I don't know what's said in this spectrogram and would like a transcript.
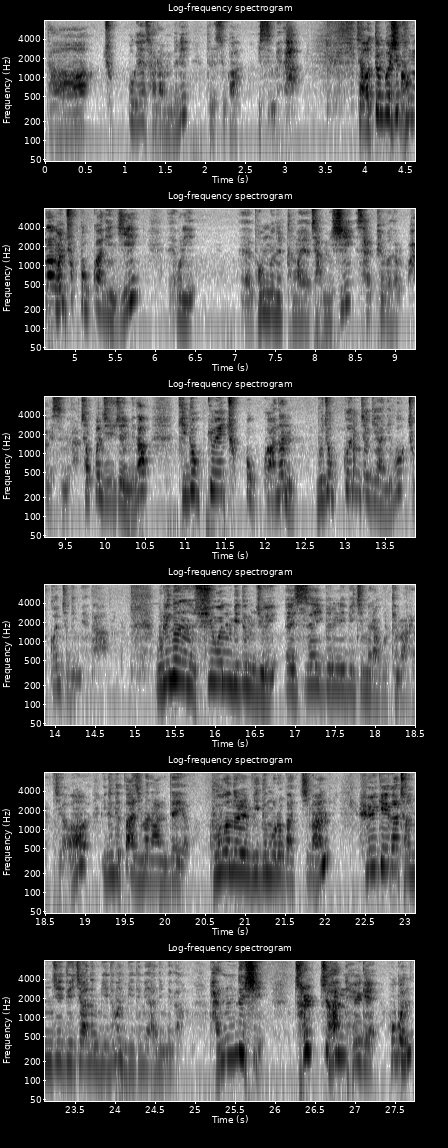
다 축복의 사람들이 될 수가 있습니다. 자, 어떤 것이 건강한 축복관인지 우리 본문을 통하여 잠시 살펴보도록 하겠습니다. 첫 번째 주제입니다. 기독교의 축복관은 무조건적이 아니고 조건적입니다. 우리는 쉬운 믿음주의, 에세이 빌리비즘이라고 그렇게 말하죠. 이런데 빠지면 안 돼요. 구원을 믿음으로 받지만 회개가 전제되지 않은 믿음은 믿음이 아닙니다. 반드시 철저한 회개 혹은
